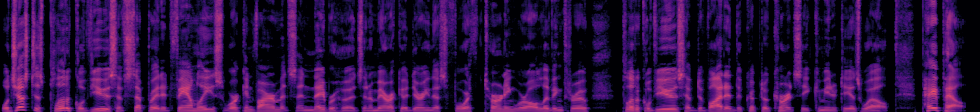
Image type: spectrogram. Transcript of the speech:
Well, just as political views have separated families, work environments, and neighborhoods in America during this fourth turning we're all living through, political views have divided the cryptocurrency community as well. PayPal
